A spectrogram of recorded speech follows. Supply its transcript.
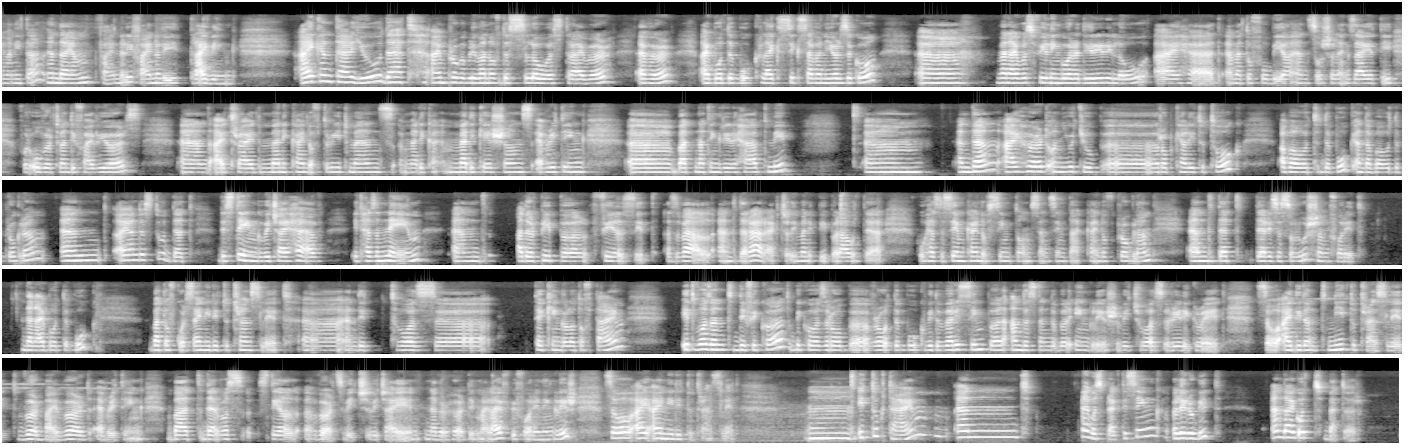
I'm Anita and I am finally, finally thriving. I can tell you that I'm probably one of the slowest thriver ever. I bought the book like six, seven years ago. Uh, when I was feeling already really low, I had emetophobia and social anxiety for over 25 years and I tried many kind of treatments, medica medications, everything, uh, but nothing really helped me. Um, and then I heard on YouTube uh, Rob Kelly to talk about the book and about the program and I understood that this thing which I have, it has a name and other people feels it as well. And there are actually many people out there who has the same kind of symptoms and same kind of problem and that there is a solution for it. Then i bought the book but of course i needed to translate uh, and it was uh, taking a lot of time. It wasn't difficult because Rob uh, wrote the book with a very simple, understandable English, which was really great. So I didn't need to translate word by word everything, but there was still uh, words which, which I never heard in my life before in English. So I, I needed to translate. Mm, it took time and I was practicing a little bit and I got better.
